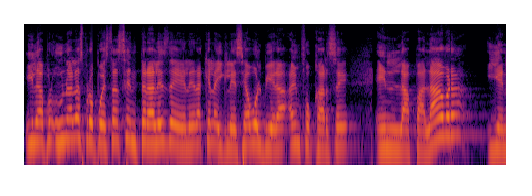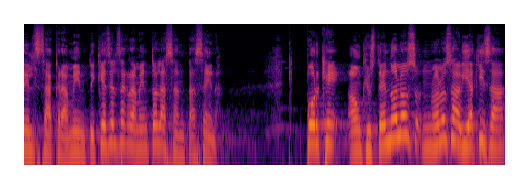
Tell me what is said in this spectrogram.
Y una de las propuestas centrales de él era que la iglesia volviera a enfocarse en la palabra y en el sacramento. ¿Y qué es el sacramento? La Santa Cena. Porque aunque usted no, no lo sabía quizá,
